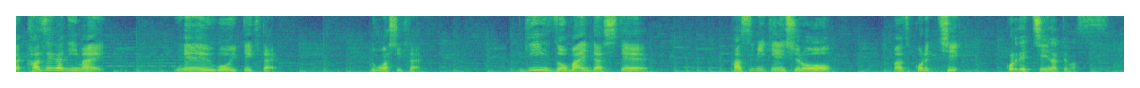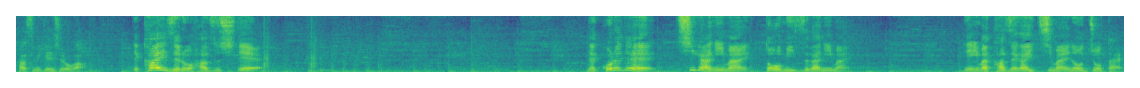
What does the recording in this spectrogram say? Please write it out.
だ風が2枚で動いていきたい。動かしていきたい。ギーズを前に出して、霞ケンシロウ、まずこれ血。これで血になってます。霞ケンシロウが。で、カイゼルを外して、で、これで血が2枚と水が2枚。で、今、風が1枚の状態。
